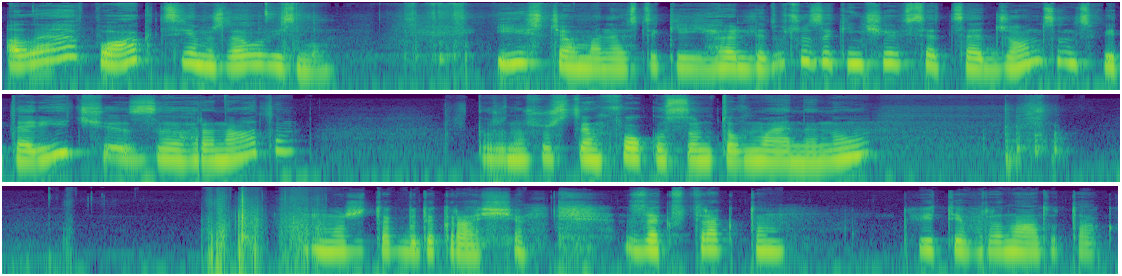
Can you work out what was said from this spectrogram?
Але по акції, можливо, візьму. І ще в мене ось такий гель для душу закінчився. Це Johnson's Vita Rich з гранатом. Боже, ну що ж цим фокусом то в мене, ну. Може, так буде краще. З екстрактом квітів гранату, так.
